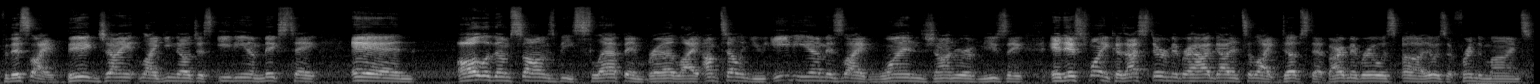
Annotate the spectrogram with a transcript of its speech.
for this like big giant like you know just EDM mixtape and all of them songs be slapping, bruh. Like I'm telling you, EDM is like one genre of music, and it's funny because I still remember how I got into like dubstep. I remember it was uh, there was a friend of mine's.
